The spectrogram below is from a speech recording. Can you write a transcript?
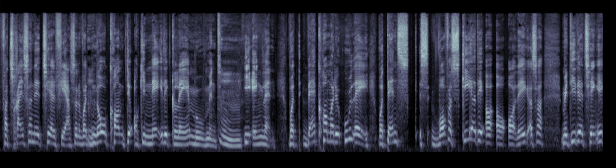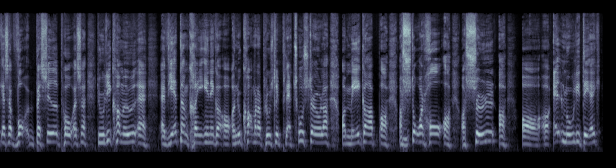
fra 60'erne til 70'erne, hvornår mm. kom det originale glam movement mm. i England? Hvor, hvad kommer det ud af? Hvordan hvorfor sker det og, og, og det ikke altså med de der ting ikke altså hvor baseret på altså du er lige kommet ud af, af Vietnamkrigen ikke og, og nu kommer der pludselig plateaustøvler og makeup og og stort hår og og sølv og og, og alt muligt der ikke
